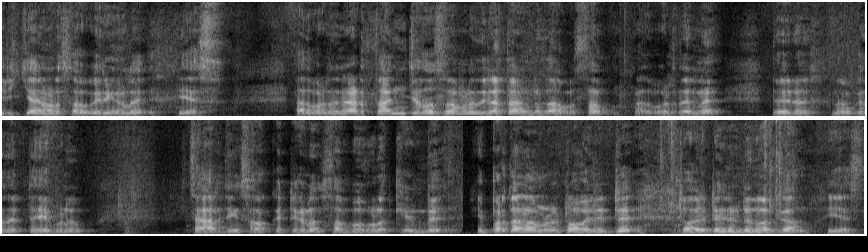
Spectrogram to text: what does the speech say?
ഇരിക്കാനുള്ള സൗകര്യങ്ങൾ യെസ് അതുപോലെ തന്നെ അടുത്ത അഞ്ച് ദിവസം നമ്മൾ ഇതിനകത്താണ് താമസം. അതുപോലെ തന്നെ ഇതൊരു നമുക്കത് ടേബിളും ചാർജിങ് സോക്കറ്റുകളും സംഭവങ്ങളൊക്കെ ഉണ്ട്. ഇപ്പുറത്താണ് നമ്മൾ ടോയ്ലറ്റ് ടോയ്ലറ്റ് കഴിഞ്ഞിട്ട് നോക്കാം. യെസ്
